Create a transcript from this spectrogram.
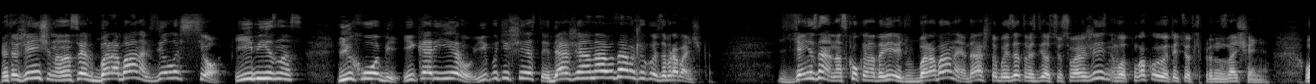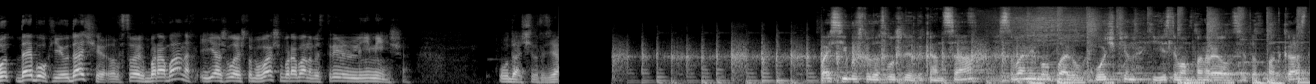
Эта женщина на своих барабанах сделала все, и бизнес, и хобби, и карьеру, и путешествия. Даже она замуж выходит за барабанщика. Я не знаю, насколько надо верить в барабаны, да, чтобы из этого сделать всю свою жизнь. Вот, ну какое у этой тетки предназначение? Вот дай бог ей удачи в своих барабанах, и я желаю, чтобы ваши барабаны выстреливали не меньше. Удачи, друзья. Спасибо, что дослушали до конца. С вами был Павел Кочкин. Если вам понравился этот подкаст,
